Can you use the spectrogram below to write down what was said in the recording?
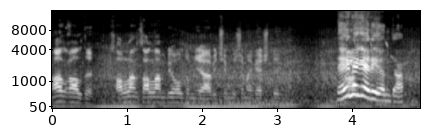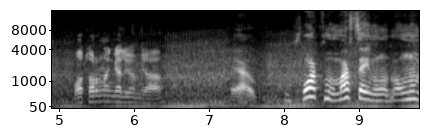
Az kaldı. Sallan sallan bir oldum ya. Biçim dışıma geçti. Neyle geliyorsun da? Motorla geliyorum ya. Ya, Ford mu? Mustang mı? Onu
